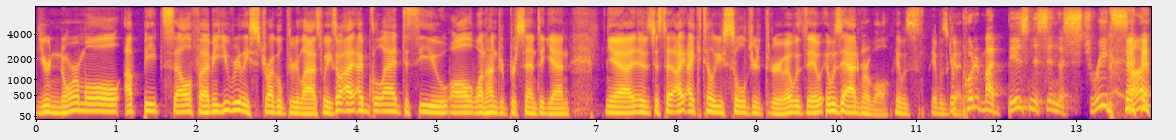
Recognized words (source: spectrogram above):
your normal upbeat self. I mean, you really struggled through last week. So I, I'm glad to see you all 100% again. Yeah, it was just, I, I could tell you soldiered through. It was, it, it was admirable. It was, it was You're good. putting my business in the streets, son.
